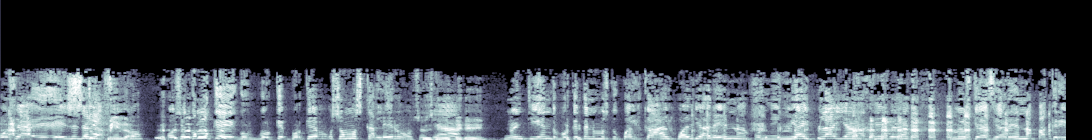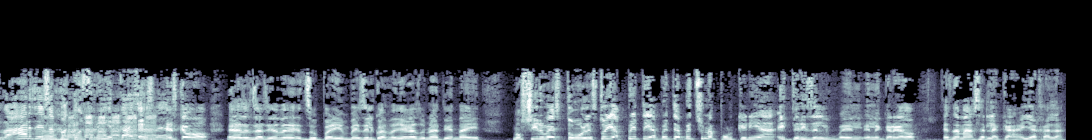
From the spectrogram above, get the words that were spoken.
O sea, e- ese es el Estúpido. asunto. O sea, como que, ¿por qué, por qué somos caleros? O sea, Sí. no entiendo. ¿Por qué tenemos que cuál cal, cuál de arena? Pues ni, ni hay playa ¿verdad? A menos que hacía arena para cribar, de esa para construir casas, ¿verdad? Es como esa sensación de súper imbécil cuando llegas a una tienda y no sirve esto, le estoy apriete y apriete y apriete, es una porquería. Y te dice el, el- el encargado, es nada más hacerle acá y ya jala.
